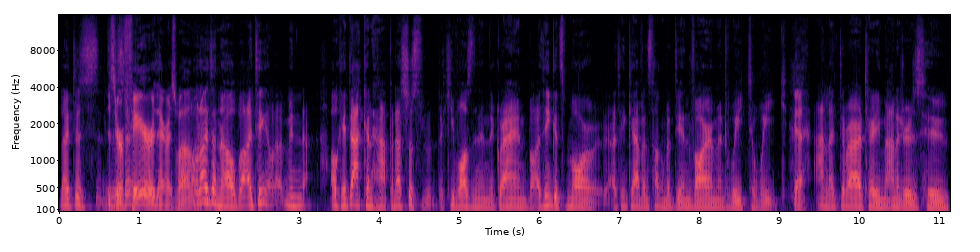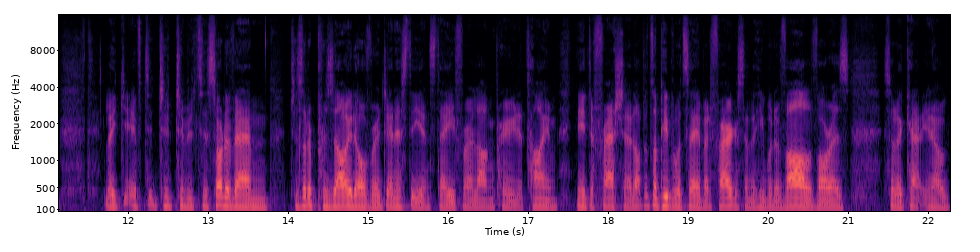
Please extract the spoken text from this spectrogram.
like there's, Is there a fear there as well? Well, I don't know, but I think I mean, okay, that can happen. That's just like he wasn't in the ground, but I think it's more. I think Kevin's talking about the environment week to week. Yeah. and like there are clearly managers who, like, if to to, to, to sort of um to sort of preside over a dynasty and stay for a long period of time, you need to freshen it up. That's what people would say about Ferguson that he would evolve, or as sort of you know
